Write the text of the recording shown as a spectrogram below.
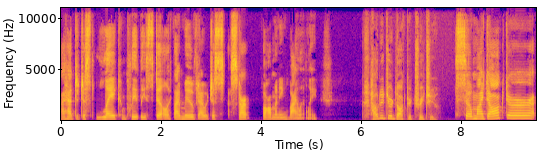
I had to just lay completely still. If I moved, I would just start vomiting violently. How did your doctor treat you? So, my doctor,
